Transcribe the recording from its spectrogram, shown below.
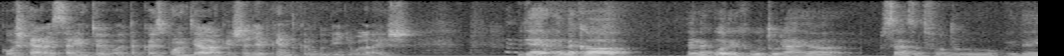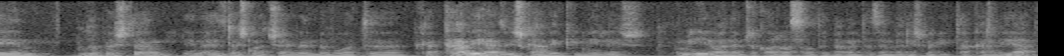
Kós Károly szerint ő volt a központi alak, és egyébként Krúdi Gyula is. Ugye ennek, a, ennek volt egy kultúrája, századforduló idején. Budapesten ilyen ezres nagyságrendben volt kávéház és kávékimérés, ami nyilván nem csak arról szólt, hogy bement az ember és megitta a kávéját,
